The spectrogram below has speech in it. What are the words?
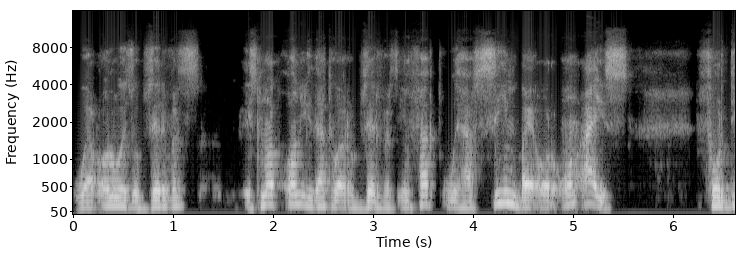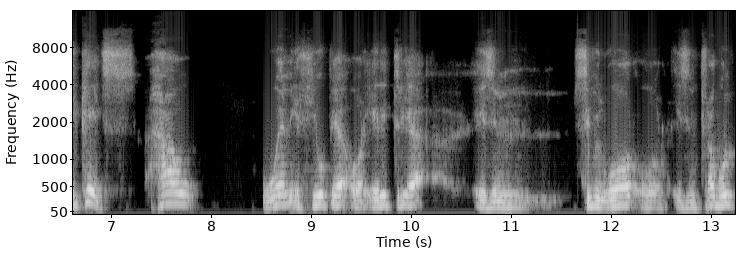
we are always observers. It's not only that we are observers. In fact, we have seen by our own eyes for decades how when Ethiopia or Eritrea is in civil war or is in trouble,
